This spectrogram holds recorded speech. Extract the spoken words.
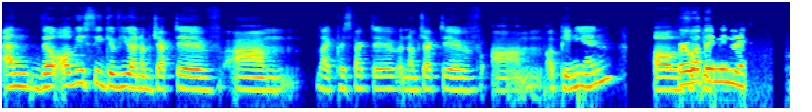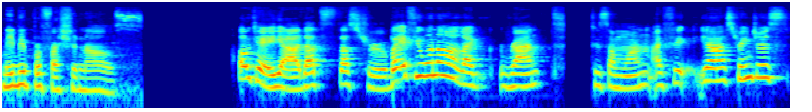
and they'll obviously give you an objective, um, like perspective, an objective, um, opinion of or what what i mean like maybe professionals Okay, yeah, that's that's true. But if you wanna like rant to someone, I feel yeah, strangers,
